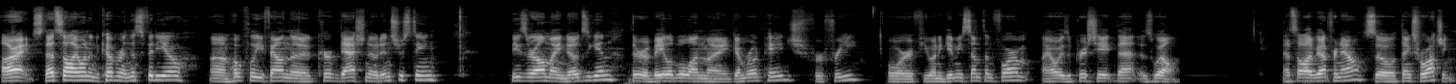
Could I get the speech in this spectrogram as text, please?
All right, so that's all I wanted to cover in this video. Um, hopefully you found the curved dash node interesting. These are all my nodes again. They're available on my Gumroad page for free, or if you want to give me something for them, I always appreciate that as well. That's all I've got for now, so thanks for watching.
